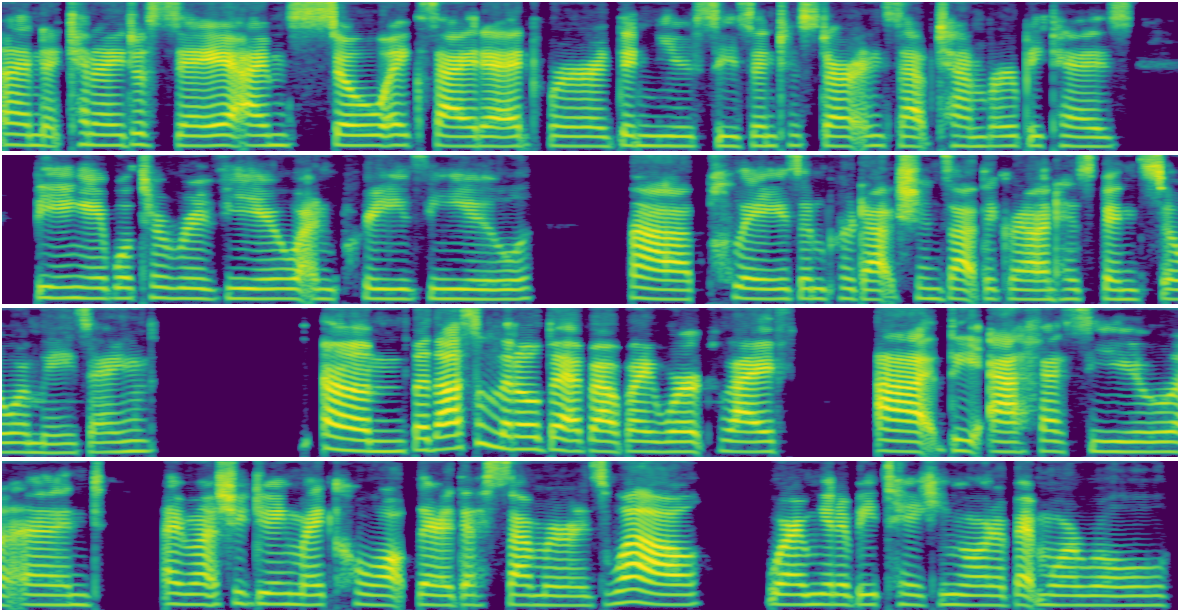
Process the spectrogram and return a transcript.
And can I just say, I'm so excited for the new season to start in September because being able to review and preview uh, plays and productions at the Grand has been so amazing. Um, but that's a little bit about my work life at the FSU, and I'm actually doing my co-op there this summer as well, where I'm going to be taking on a bit more role,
